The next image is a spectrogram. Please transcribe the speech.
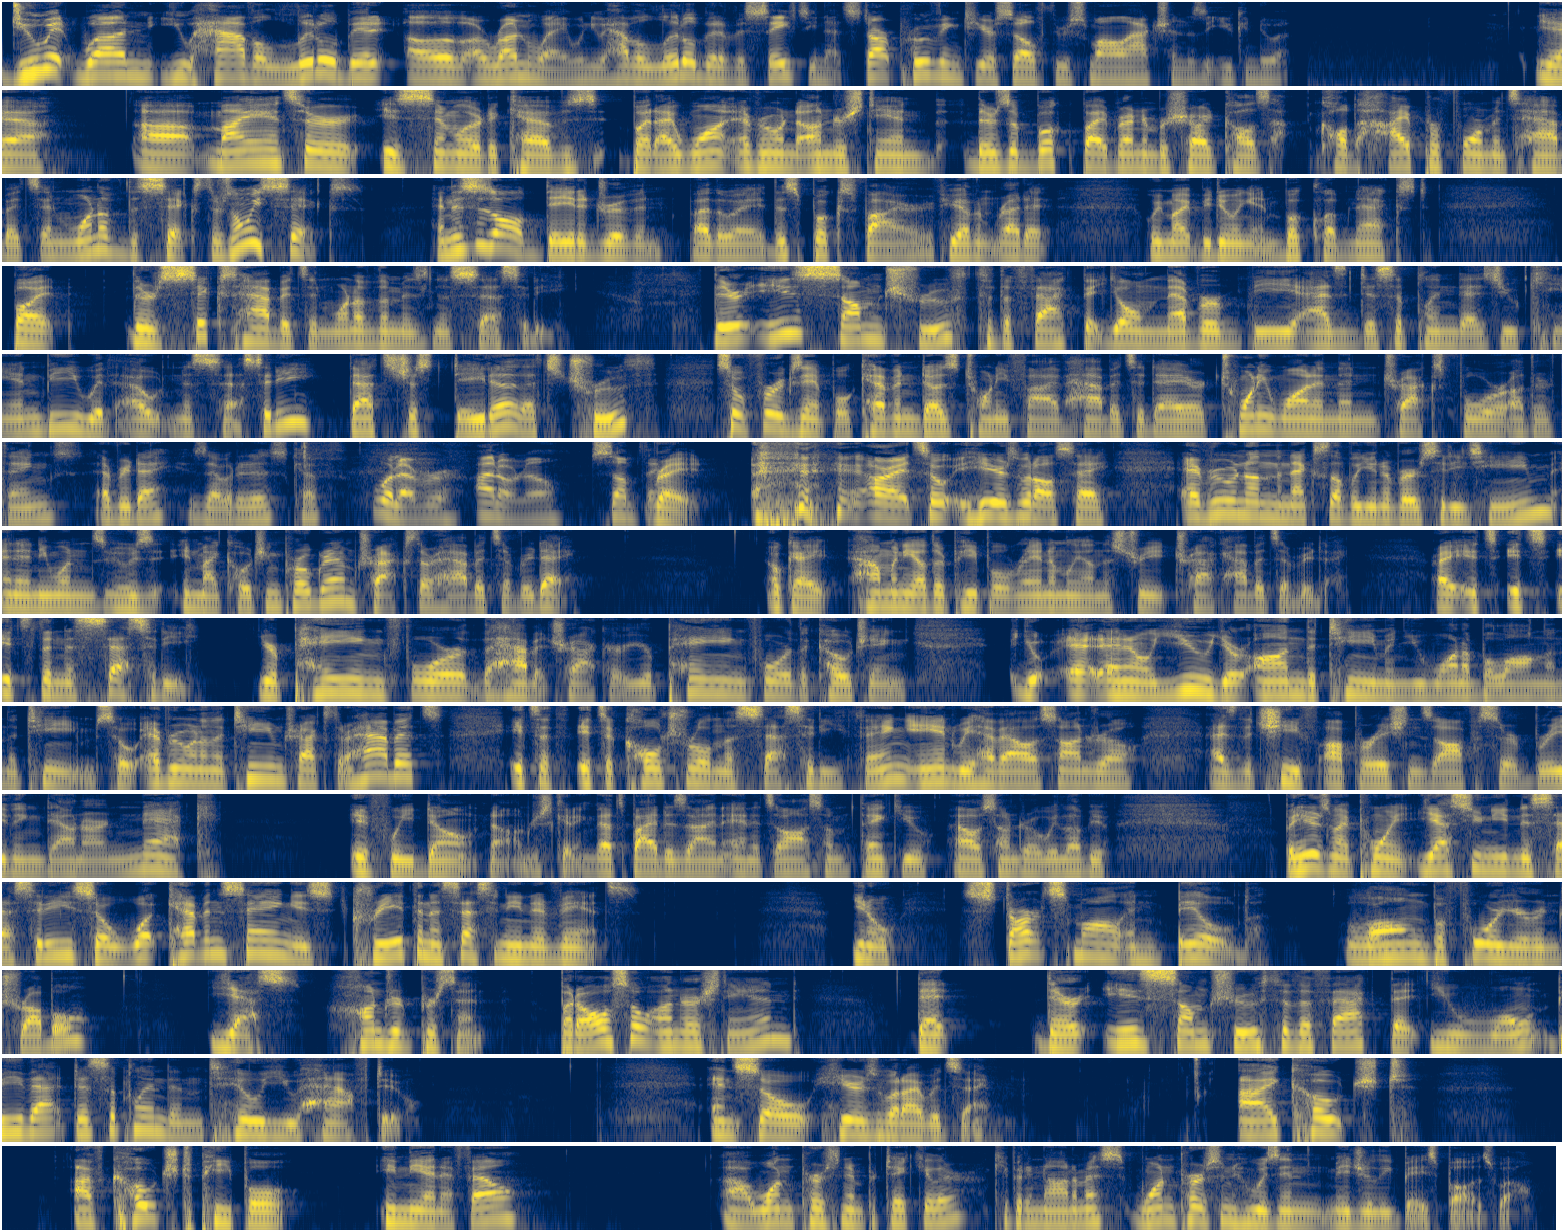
Do it when you have a little bit of a runway, when you have a little bit of a safety net. Start proving to yourself through small actions that you can do it. Yeah. Uh, my answer is similar to Kev's, but I want everyone to understand there's a book by Brendon Burchard called, called High Performance Habits, and one of the six, there's only six, and this is all data driven, by the way. This book's fire if you haven't read it. We might be doing it in book club next. But there's six habits, and one of them is necessity. There is some truth to the fact that you'll never be as disciplined as you can be without necessity. That's just data, that's truth. So, for example, Kevin does 25 habits a day or 21 and then tracks four other things every day. Is that what it is, Kev? Whatever. I don't know. Something. Right. All right. So here's what I'll say everyone on the Next Level University team and anyone who's in my coaching program tracks their habits every day. Okay. How many other people randomly on the street track habits every day? Right. It's, it's, it's the necessity. You're paying for the habit tracker, you're paying for the coaching. You, at NLU, you're on the team and you want to belong on the team. So everyone on the team tracks their habits. It's a it's a cultural necessity thing, and we have Alessandro as the chief operations officer breathing down our neck if we don't. No, I'm just kidding. That's by design and it's awesome. Thank you, Alessandro. We love you. But here's my point. Yes, you need necessity. So what Kevin's saying is create the necessity in advance. You know, start small and build long before you're in trouble. Yes, 100%. But also understand that there is some truth to the fact that you won't be that disciplined until you have to. And so here's what I would say I coached I've coached people in the NFL. Uh, one person in particular, keep it anonymous. One person who was in Major League Baseball as well.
